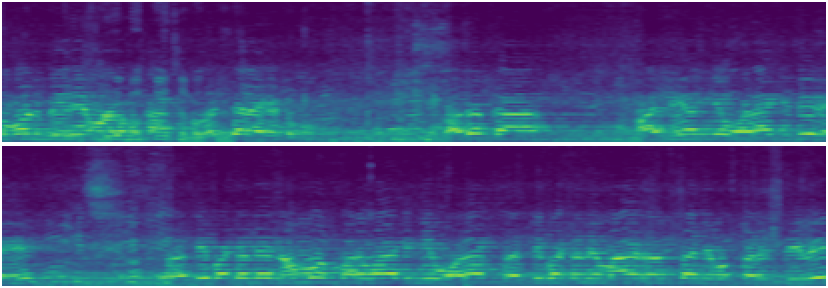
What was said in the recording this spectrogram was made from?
ತಗೊಂಡು ಬೇರೆ ಮಾಡಬೇಕಾಗ್ತದೆ. ಚೆನ್ನಾಗಿಟ್ಟು ಅದಕ್ಕ ಅಲ್ಲಿ ಏನ್ ನೀವು ಒಳಗಿದ್ದೀರಿ? ಪ್ರತಿಭಟನೆ ನಮ್ಮ ಪರವಾಗಿ ನೀವು ಒಳಗೆ ಪ್ರತಿಭಟನೆ ಮಾಡ್ರಿ ಅಂತ ನಿಮಗ್ ಕಳಿಸ್ತೀವಿ.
